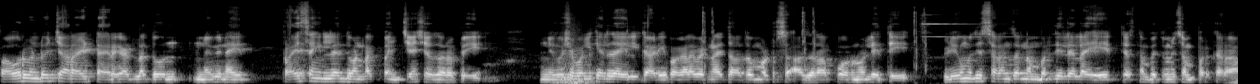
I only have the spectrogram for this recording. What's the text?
पॉवर विंडो चार आहेत टायर गाडीला दोन नवीन आहेत. प्राईस सांगितलेले आहे दोन लाख पंच्याऐंशी हजार रुपये. निगोशिएबल केलं जाईल. गाडी बघायला भेटणार जाधव मोटर्स आजरा पोर्नोल येते. व्हिडिओमध्ये सरांचा नंबर दिलेला आहे. त्याच नंबर तुम्ही संपर्क करा.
